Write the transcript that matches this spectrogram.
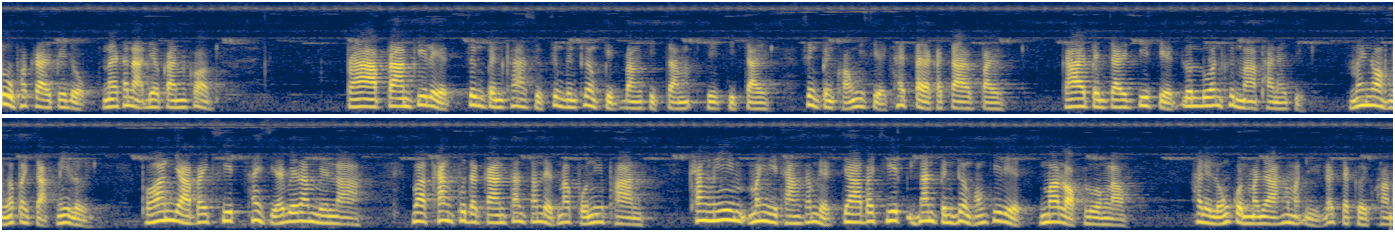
ตู้พระไกรปิฎกในขณะเดียวกันก็ปราบปรามกิเลสซึ่งเป็นข้าศึกซึ่งเป็นเครื่องปิดบังจิตจำจิตใจ ซึ่งเป็นของวิเศษให้แตกกระจายไป กลายเป็นใจวิเศษล้วนๆขึ้นมาภายในจิต ไม่นอกเหนือไปจากนี่เลย เพราะฉะนั้นอย่าไปคิดให้เสียเวลาเวลา ว่าครั้งพุทธการท่านสำเร็จมรรคผลนิพพานครั้งนี้ไม่มีทางสำเร็จอย่าไปคิดนั่นเป็นเรื่องของกิเลสมาหลอกลวงเรา ให้เลยหลงกลมายาข้ามันอีก แล้วจะเกิดความ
